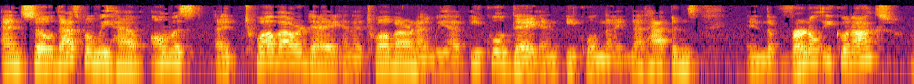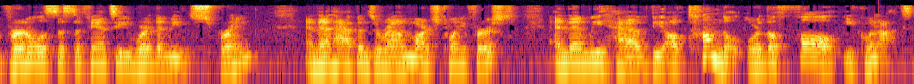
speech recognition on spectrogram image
And so that's when we have almost a 12 hour day and a 12 hour night. We have equal day and equal night. That happens in the vernal equinox. Vernal is just a fancy word that means spring, and that happens around March 21st. And then we have the autumnal or the fall equinox,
